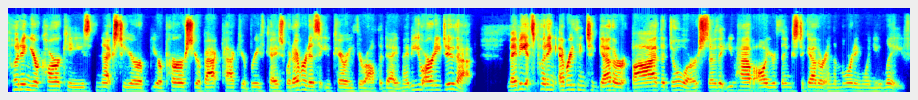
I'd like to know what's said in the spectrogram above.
putting your car keys next to your your purse, your backpack, your briefcase, whatever it is that you carry throughout the day. Maybe you already do that. Maybe it's putting everything together by the door so that you have all your things together in the morning when you leave.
